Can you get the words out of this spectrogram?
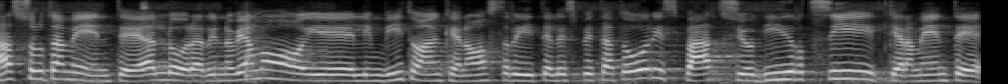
Assolutamente, allora rinnoviamo eh, l'invito anche ai nostri telespettatori, spazio Dirzi, chiaramente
